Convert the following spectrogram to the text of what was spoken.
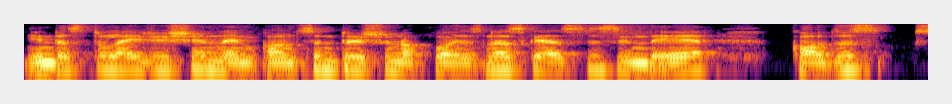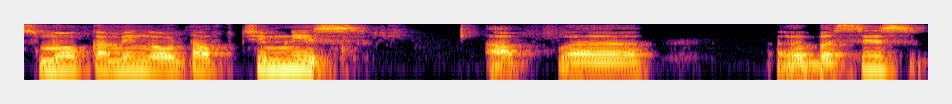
industrialization and concentration of poisonous gases in the air causes smoke coming out of chimneys of uh, uh, buses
